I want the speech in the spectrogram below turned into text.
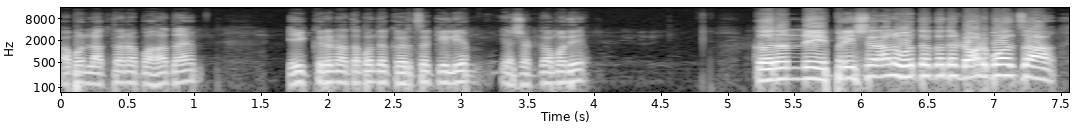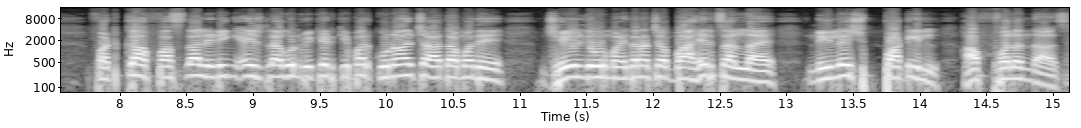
आपण लागताना पाहत आहे. एक रन आतापर्यंत खर्च केली आहे या षटकामध्ये. करणने प्रेशर आलं होतं का तर डॉट बॉलचा? फटका फसला लिडिंग एज लागून विकेट किपर कुणालच्या हातामध्ये? झेल देऊन मैदानाच्या बाहेर चाललाय. निलेश पाटील हा फलंदाज.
